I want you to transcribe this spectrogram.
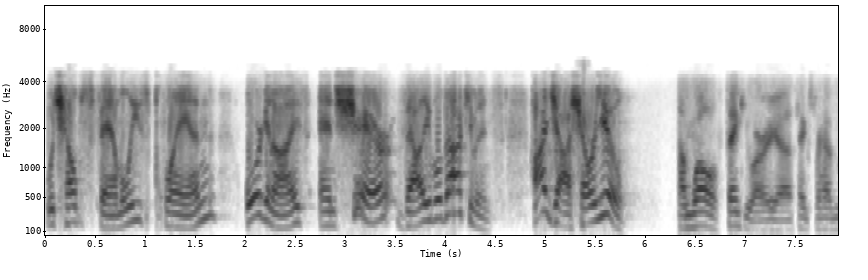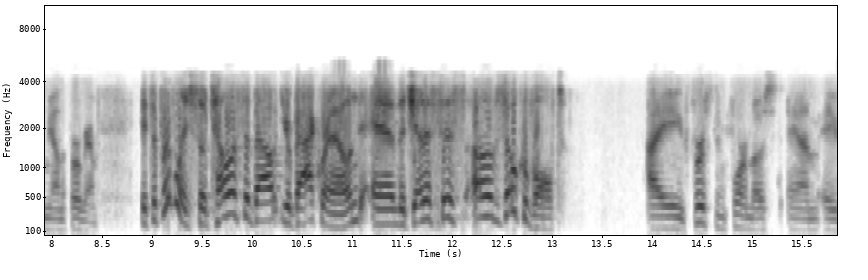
which helps families plan, organize, and share valuable documents. Hi, Josh. How are you? I'm well. Thank you, Ari. Uh, thanks for having me on the program. It's a privilege. So tell us about your background and the genesis of ZokuVault. I first and foremost am a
